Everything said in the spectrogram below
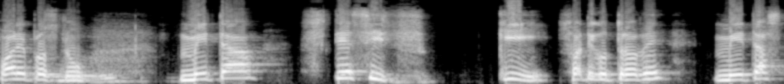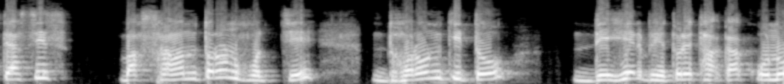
পরের প্রশ্ন, মেটাস্টেসিস কি? সঠিক উত্তর হবে মেটাস্ট্যাসিস বা স্থানান্তরণ হচ্ছে ধরনকৃত দেহের ভেতরে থাকা কোনো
